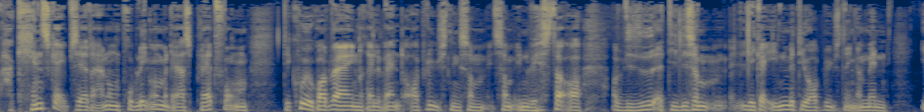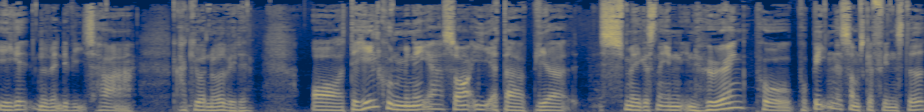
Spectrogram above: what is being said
har kendskab til, at der er nogle problemer med deres platform. Det kunne jo godt være en relevant oplysning som, som investor at, at vide, at de ligesom ligger inde med de oplysninger, men ikke nødvendigvis har, har gjort noget ved det. Og det hele kulminerer så i, at der bliver smækket sådan en, en høring på, på benene, som skal finde sted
